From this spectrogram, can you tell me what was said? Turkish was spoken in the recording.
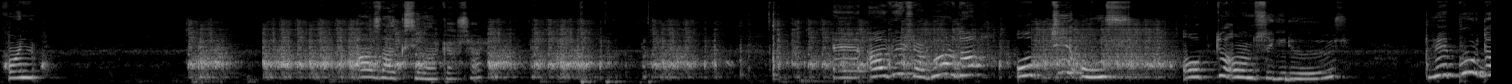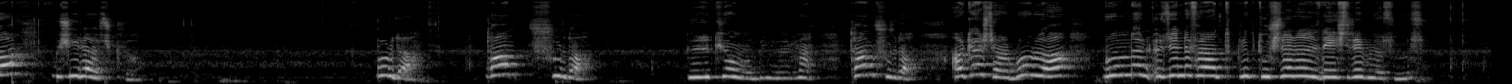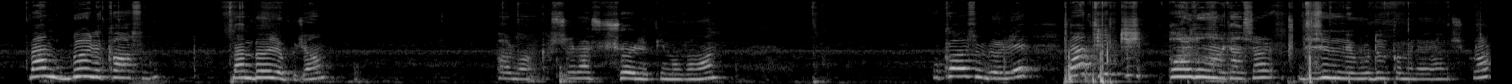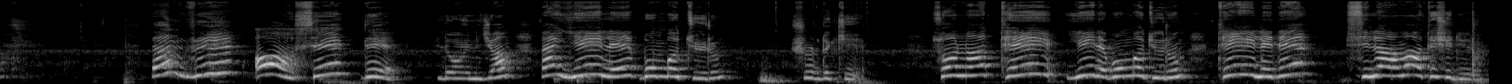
Oyun Az daha kısayım arkadaşlar. Ee, arkadaşlar bu arada Optios Options'a giriyoruz. Ve burada bir şeyler çıkıyor. Burada. Tam şurada. Gözüküyor mu bilmiyorum. Ha, tam şurada. Arkadaşlar burada bunların üzerine falan tıklayıp tuşlarınızı değiştirebiliyorsunuz. Ben böyle kalsın. Ben böyle yapacağım. Pardon arkadaşlar ben şöyle yapayım o zaman. Bu kalsın böyle. Ben tek kişi... Pardon arkadaşlar. Dizimle vurdum kameraya yanlışlıkla. Ben V, A, S, D ile oynayacağım. Ben Y ile bomba atıyorum. Şuradaki. Sonra T, Y ile bomba atıyorum. T ile de silahımı ateş ediyorum.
